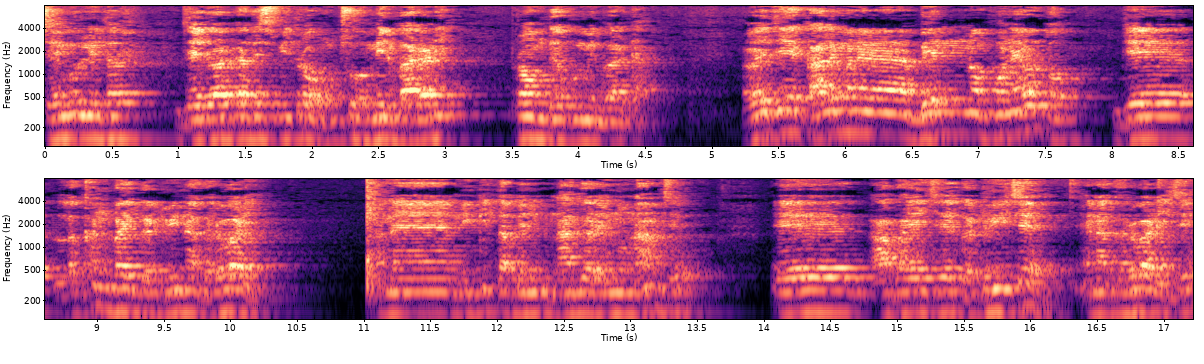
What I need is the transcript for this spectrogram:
જય મુરલીધર, જય દ્વારકાધીશ મિત્રો. હું છું અમીર બારાડી ફ્રોમ દેવભૂમિ દ્વારકા. હવે જે કાલે મને બેનનો ફોન આવ્યો હતો, જે લખનભાઈ ગઢવીના ઘરવાળી અને નિકિતાબેન નાગર એમનું નામ છે, એ આ ભાઈ છે, ગઢવી છે, એના ઘરવાળી છે.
